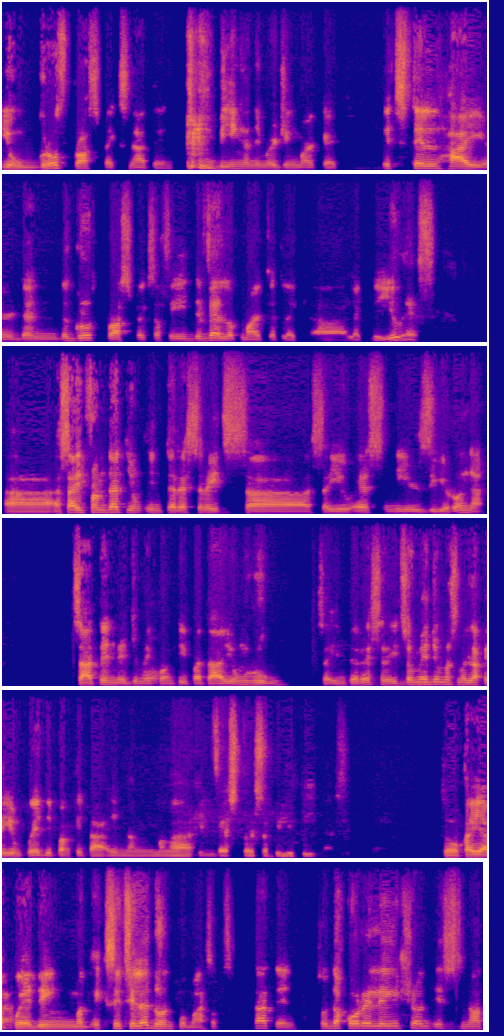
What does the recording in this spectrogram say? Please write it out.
yung growth prospects natin being an emerging market it's still higher than the growth prospects of a developed market like uh, like the US. Uh, aside from that, yung interest rates sa sa US near zero na. Sa atin medyo may konti pa tayong room sa interest rate. So medyo mas malaki yung pwede pang kitain ng mga investors sa Pilipinas. So kaya pwedeng mag-exit sila doon, pumasok sa atin. So the correlation is not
